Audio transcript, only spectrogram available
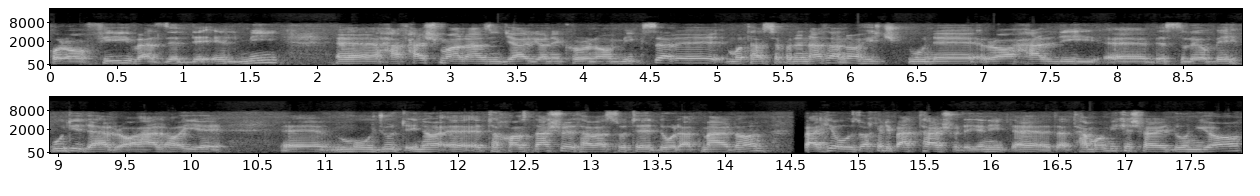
خرافی و ضد علمی هفت هشت ماه از این جریان کرونا میگذره. متاسفانه نه تنها هیچ گونه راه حلی به اصطلاح بهبودی در راه های موجود اینا اتخاذ نشده توسط دولت مردان بلکه اوضاع خیلی بدتر شده. یعنی تمامی کشورهای دنیا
